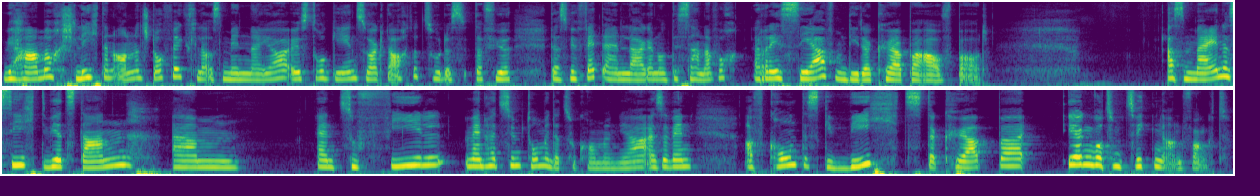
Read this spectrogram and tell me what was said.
Wir haben auch schlicht einen anderen Stoffwechsel als Männer. Ja, Östrogen sorgt auch dazu, dass, dafür, dass wir Fett einlagern und das sind einfach Reserven, die der Körper aufbaut. Aus meiner Sicht wird es dann ähm, ein zu viel, wenn halt Symptome dazu kommen. Ja, also wenn aufgrund des Gewichts der Körper irgendwo zum Zwicken anfängt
